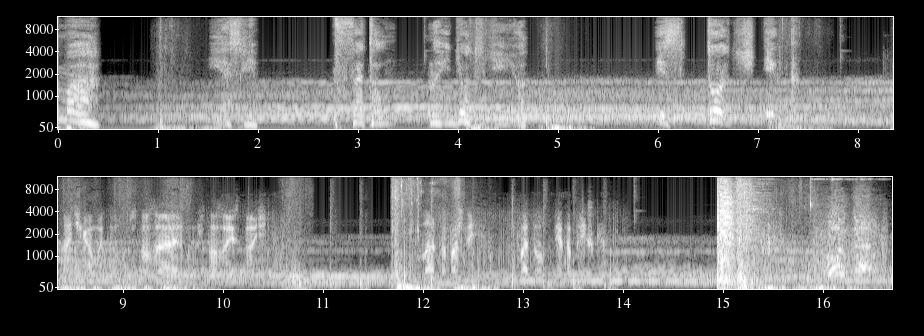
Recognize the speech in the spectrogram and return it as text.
Альма! Если Феттл найдет ее... Источник... О чем это? Что за Альма? Что за источник? Ладно, пошли. Фэттл где-то близко. Вон там!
